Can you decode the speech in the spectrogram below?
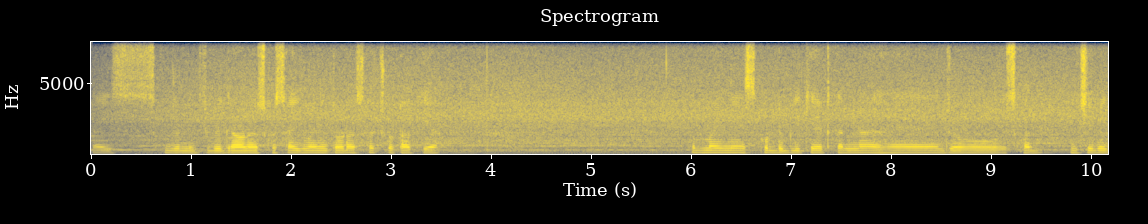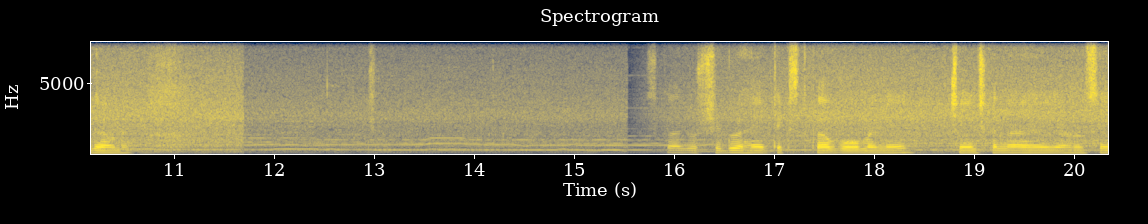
साइज़ जो नीचे बैकग्राउंड है, उसका साइज़ मैंने थोड़ा सा छोटा किया। अब मैंने इसको डुप्लिकेट करना है जो इसका नीचे बैकग्राउंड है। इसका जो शेडो है टेक्स्ट का वो मैंने चेंज करना है यहाँ से।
